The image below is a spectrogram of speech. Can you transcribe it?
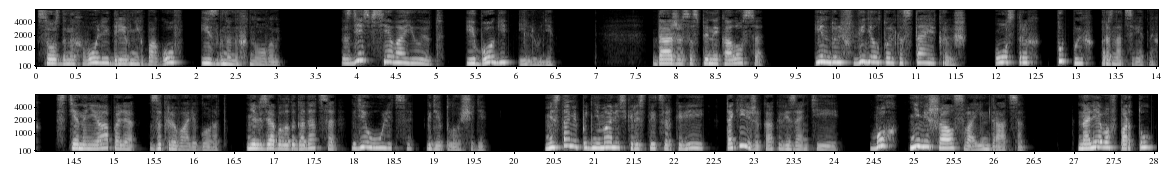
созданных волей древних богов, изгнанных новым. Здесь все воюют, и боги, и люди. Даже со спины колосса Индульф видел только стаи крыш, острых, тупых, разноцветных. Стены Неаполя закрывали город. Нельзя было догадаться, где улицы, где площади. Местами поднимались кресты церквей, такие же, как в Византии. Бог не мешал своим драться. Налево в порту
